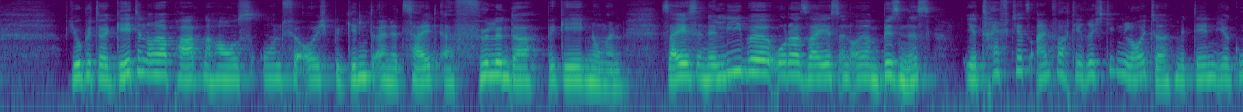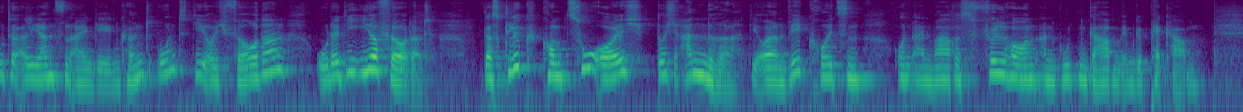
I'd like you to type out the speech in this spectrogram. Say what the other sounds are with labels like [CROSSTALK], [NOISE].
Jupiter geht in euer Partnerhaus und für euch beginnt eine Zeit erfüllender Begegnungen. Sei es in der Liebe oder sei es in eurem Business. Ihr trefft jetzt einfach die richtigen Leute, mit denen ihr gute Allianzen eingehen könnt und die euch fördern oder die ihr fördert. Das Glück kommt zu euch durch andere, die euren Weg kreuzen und ein wahres Füllhorn an guten Gaben im Gepäck haben.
